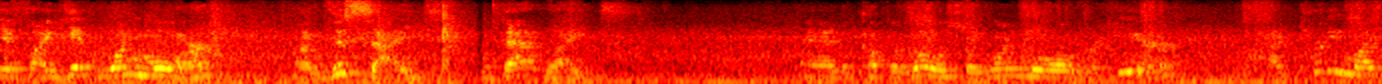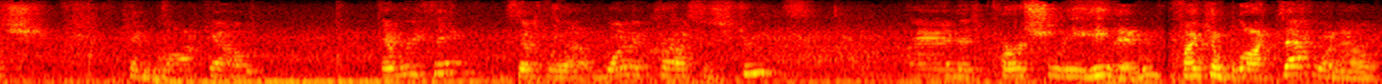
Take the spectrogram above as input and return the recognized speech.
if I get one more on this side, with that light, and a couple of those, so one more over here, I pretty much can block out everything except for that one across the street and it's partially hidden. If I can block that one out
